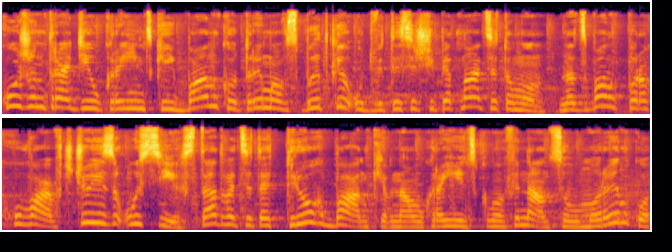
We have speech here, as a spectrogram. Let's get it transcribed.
Кожен третій український банк отримав збитки у 2015-му. Нацбанк порахував, що із усіх 123 банків на українському фінансовому ринку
